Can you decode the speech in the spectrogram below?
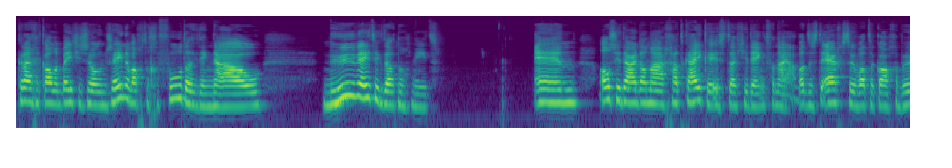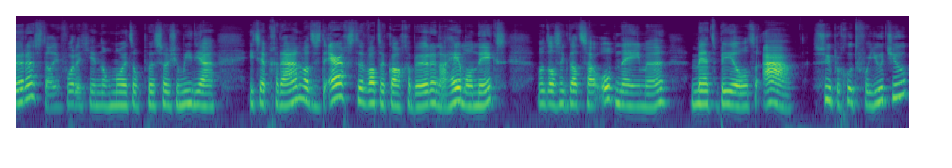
krijg ik al een beetje zo'n zenuwachtig gevoel dat ik denk, nou, nu weet ik dat nog niet. En als je daar dan naar gaat kijken, is dat je denkt van, nou ja, wat is het ergste wat er kan gebeuren? Stel je voor dat je nog nooit op eh, social media iets hebt gedaan. Wat is het ergste wat er kan gebeuren? Nou, helemaal niks. Want als ik dat zou opnemen met beeld, A, supergoed voor YouTube.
